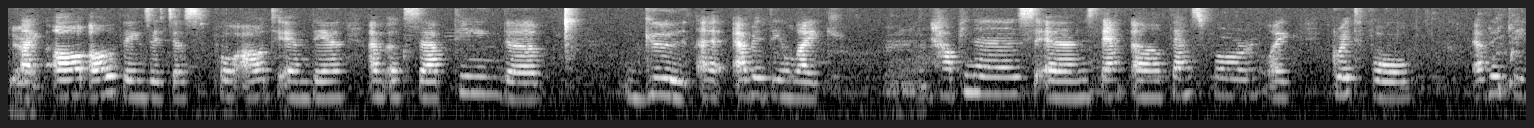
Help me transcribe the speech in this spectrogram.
Yeah. Like all, all the things is just pull out and then I'm accepting the good, uh, everything like mm, happiness and thank, uh, thanks for like grateful. Everything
